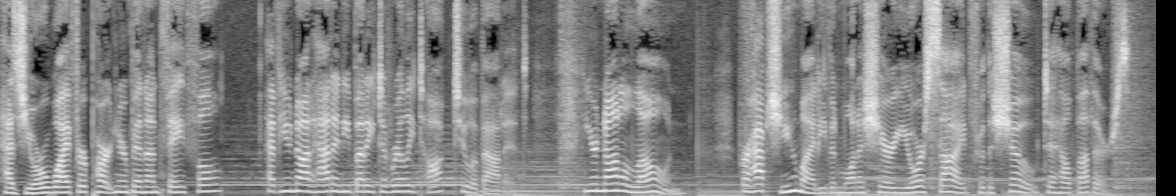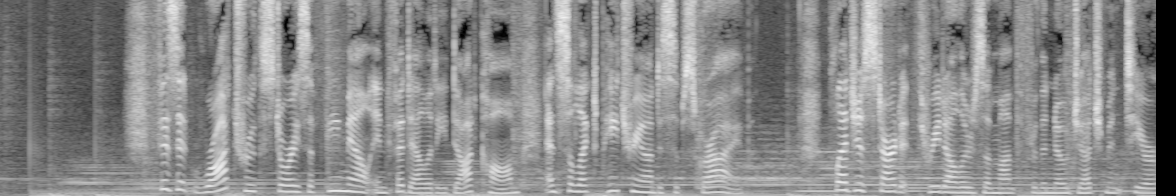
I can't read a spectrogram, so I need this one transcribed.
Has your wife or partner been unfaithful? Have you not had anybody to really talk to about it? You're not alone. Perhaps you might even want to share your side for the show to help others. Visit rawtruthstoriesoffemaleinfidelity.com and select Patreon to subscribe. Pledges start at $3 a month for the no judgment tier.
